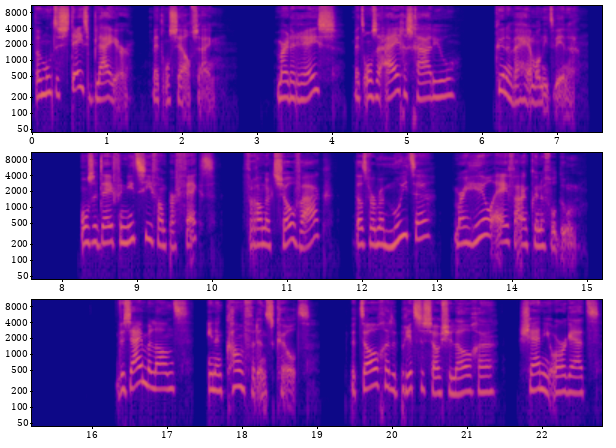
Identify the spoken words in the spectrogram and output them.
We moeten steeds blijer met onszelf zijn. Maar de race met onze eigen schaduw kunnen we helemaal niet winnen. Onze definitie van perfect verandert zo vaak dat we met moeite maar heel even aan kunnen voldoen. We zijn beland in een confidence cult, betogen de Britse sociologen Shani Orgat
